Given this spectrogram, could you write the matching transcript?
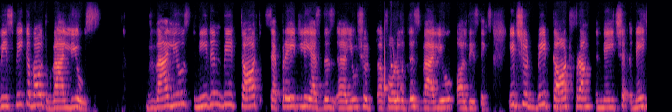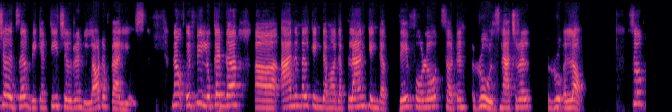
we speak about values. Values needn't be taught separately as this uh, you should uh, follow this value all these things. It should be taught from nature nature itself. We can teach children a lot of values. Now if we look at the uh, animal kingdom or the plant kingdom they follow certain rules natural ru- law. So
